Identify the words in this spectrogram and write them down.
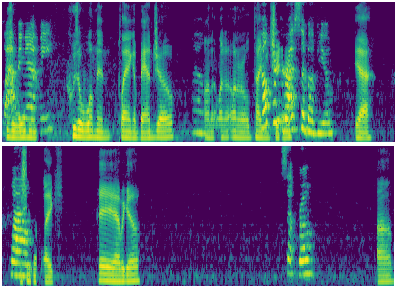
laughing at me. Who's a woman playing a banjo Wow. on a, on, a, on an old timey How chair progressive of you. yeah and she's Wow. like hey Abigail What's up, bro? um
